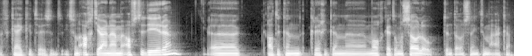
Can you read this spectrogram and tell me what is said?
even kijken, 2000, iets van acht jaar na mijn afstuderen, had ik een, kreeg ik een mogelijkheid om een solo tentoonstelling te maken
